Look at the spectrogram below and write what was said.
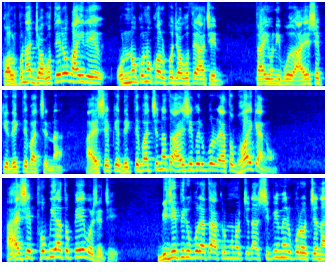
কল্পনার জগতেরও বাইরে অন্য কোনো কল্প জগতে আছেন, তাই উনি আইএসএফকে দেখতে পাচ্ছেন না। আইএসএফকে দেখতে পাচ্ছেন না তো আইএসএফের উপর এত ভয় কেন? আইএসএফ ফোবিয়া তো পেয়ে বসেছে। বিজেপির উপর এত আক্রমণ হচ্ছে না, সিপিএমের উপর হচ্ছে না।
